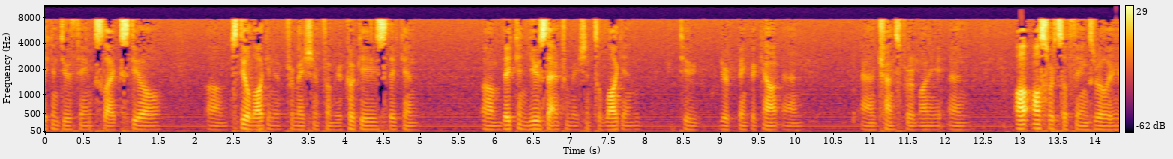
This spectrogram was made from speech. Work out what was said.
they can do things like steal, um, steal login information from your cookies. They can, um, they can use that information to log in to your bank account and, and transfer money and all, all sorts of things, really.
